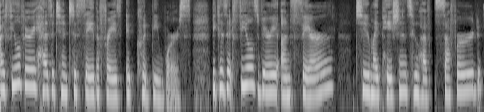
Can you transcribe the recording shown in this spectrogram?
I feel very hesitant to say the phrase, it could be worse, because it feels very unfair to my patients who have suffered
